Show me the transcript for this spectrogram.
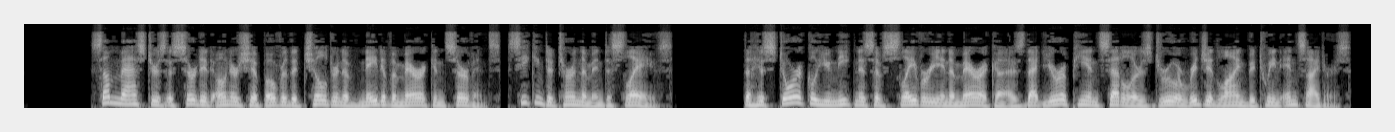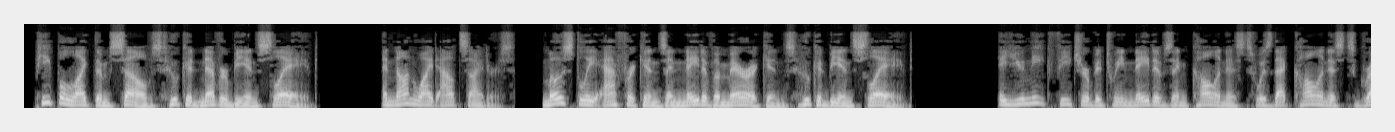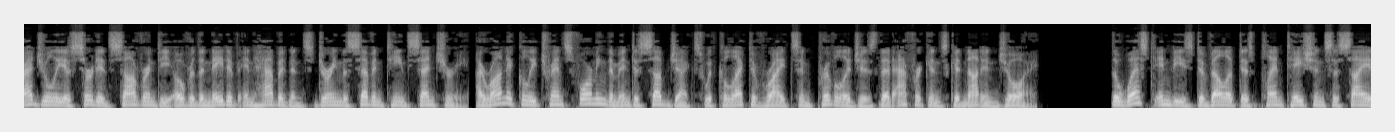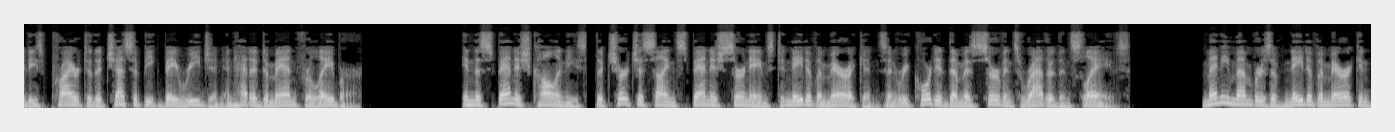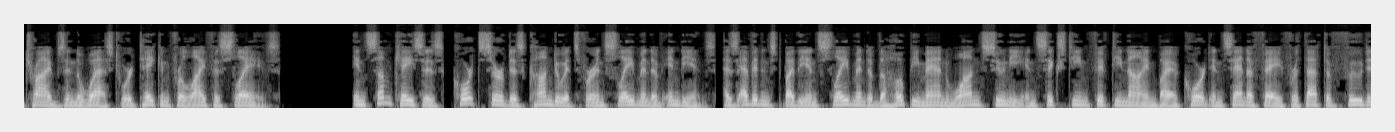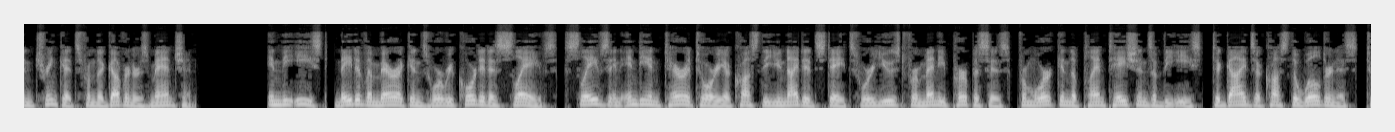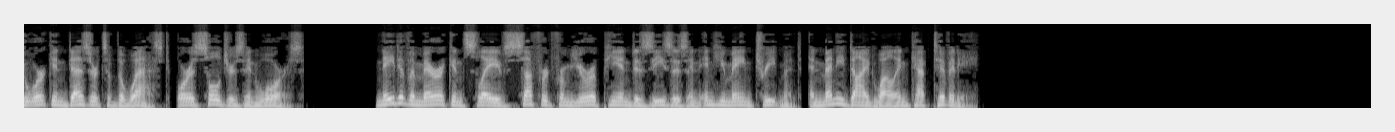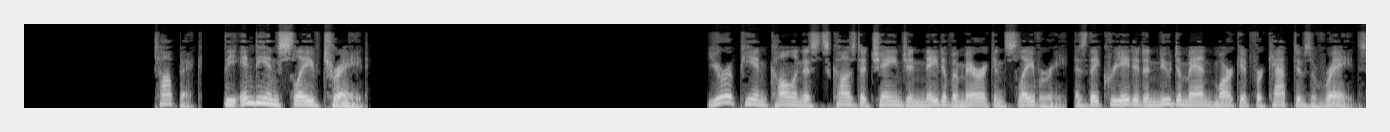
Some masters asserted ownership over the children of Native American servants, seeking to turn them into slaves. The historical uniqueness of slavery in America is that European settlers drew a rigid line between insiders, people like themselves who could never be enslaved, and non-white outsiders, mostly Africans and Native Americans who could be enslaved. A unique feature between natives and colonists was that colonists gradually asserted sovereignty over the native inhabitants during the 17th century, ironically transforming them into subjects with collective rights and privileges that Africans could not enjoy. The West Indies developed as plantation societies prior to the Chesapeake Bay region and had a demand for labor. In the Spanish colonies, the Church assigned Spanish surnames to Native Americans and recorded them as servants rather than slaves. Many members of Native American tribes in the West were taken for life as slaves. In some cases, courts served as conduits for enslavement of Indians, as evidenced by the enslavement of the Hopi man Juan Suni in 1659 by a court in Santa Fe for theft of food and trinkets from the governor's mansion. In the East, Native Americans were recorded as slaves. Slaves in Indian Territory across the United States were used for many purposes, from work in the plantations of the East, to guides across the wilderness, to work in deserts of the West, or as soldiers in wars. Native American slaves suffered from European diseases and inhumane treatment, and many died while in captivity. The Indian slave trade European colonists caused a change in Native American slavery, as they created a new demand market for captives of raids.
